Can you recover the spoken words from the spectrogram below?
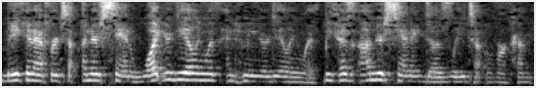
make an effort to understand what you're dealing with and who you're dealing with because understanding does lead to overcoming.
